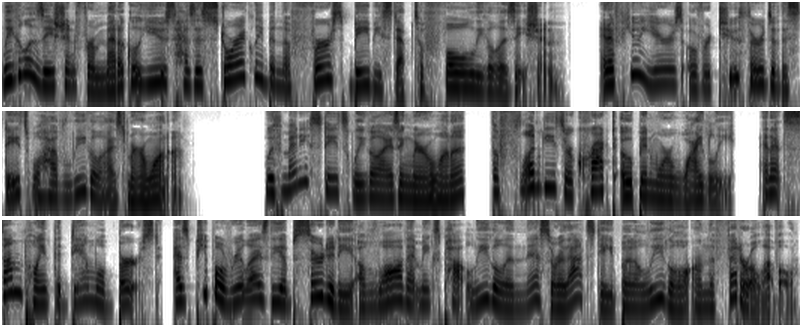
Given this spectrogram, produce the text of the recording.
Legalization for medical use has historically been the first baby step to full legalization. In a few years, over two thirds of the states will have legalized marijuana. With many states legalizing marijuana, the floodgates are cracked open more widely, and at some point the dam will burst as people realize the absurdity of law that makes pot legal in this or that state but illegal on the federal level.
